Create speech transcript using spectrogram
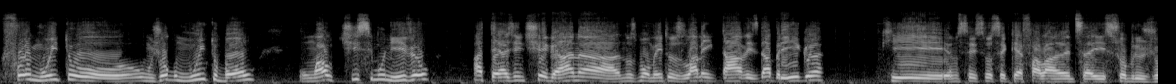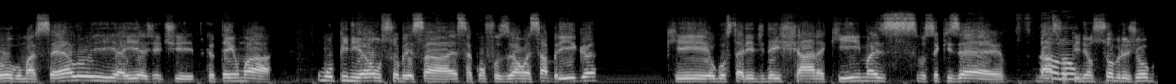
Foi muito um jogo muito bom, um altíssimo nível até a gente chegar na, nos momentos lamentáveis da briga que eu não sei se você quer falar antes aí sobre o jogo, Marcelo, e aí a gente, porque eu tenho uma, uma opinião sobre essa, essa confusão, essa briga, que eu gostaria de deixar aqui, mas se você quiser dar não, sua não. opinião sobre o jogo.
